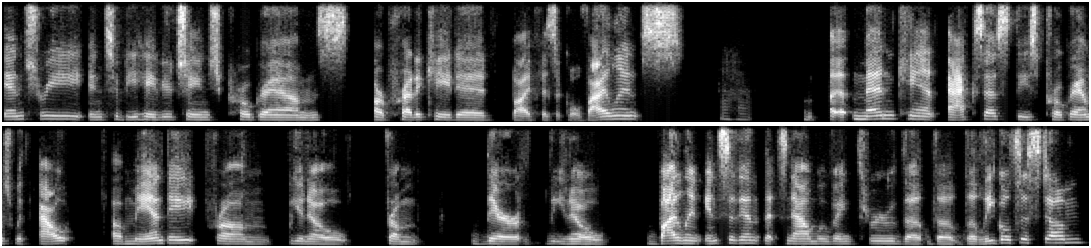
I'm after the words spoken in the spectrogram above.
entry into behavior change programs are predicated by physical violence. Mm-hmm. Uh, men can't access these programs without a mandate from, you know, from their, you know, violent incident that's now moving through the the, the legal system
